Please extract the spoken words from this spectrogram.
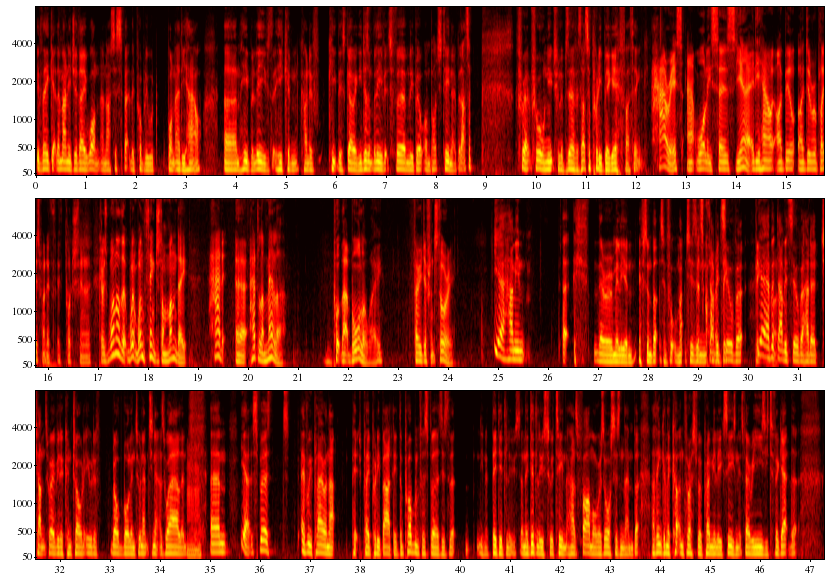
if they get the manager they want, and I suspect they probably would want Eddie Howe. Um, he believes that he can kind of keep this going. He doesn't believe it's firmly built on Pochettino, but that's a for, for all neutral observers, that's a pretty big if, I think. Harris at Wally says, "Yeah, Eddie Howe, I build, I do a replacement if, if Pochettino goes." One other, one, one thing, just on Monday, had uh, had Lamela put that ball away, very different story. Yeah, I mean, uh, there are a million ifs and buts in football matches, and David big- Silva. big Yeah, but. David Silva had a chance where if he'd have controlled it, he would have rolled the ball into an empty net as well. And Mm-hmm. um, yeah, Spurs. Every player on that pitch played pretty badly. The problem for Spurs is that you know they did lose, and they did lose to a team that has far more resources than them. But I think in the cut and thrust of a Premier League season, it's very easy to forget that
